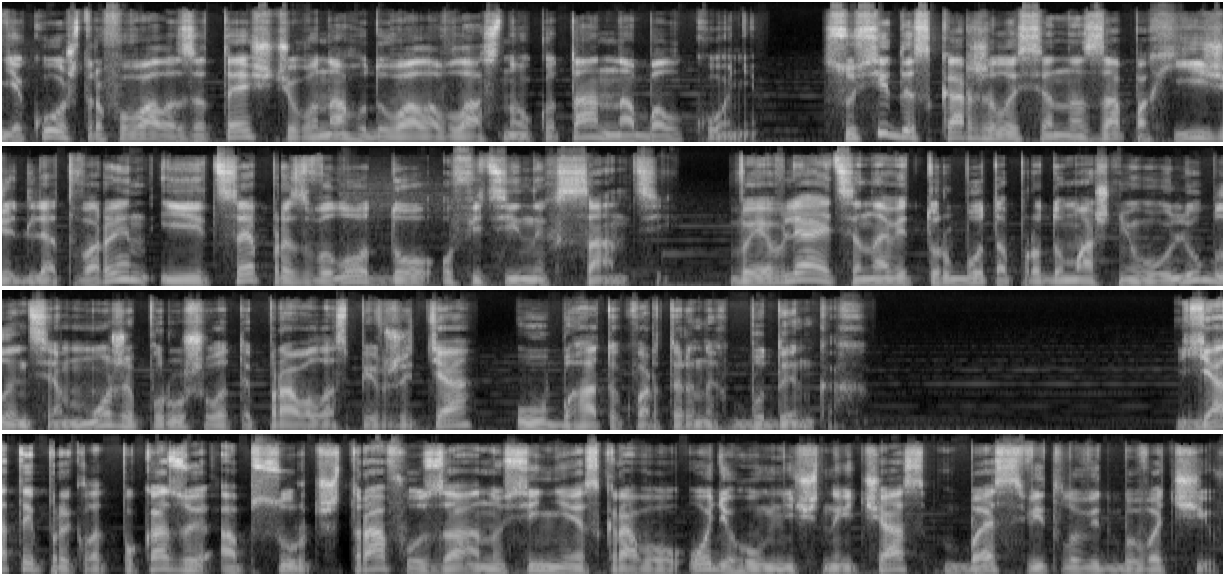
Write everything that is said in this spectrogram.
яку оштрафували за те, що вона годувала власного кота на балконі. Сусіди скаржилися на запах їжі для тварин, і це призвело до офіційних санкцій. Виявляється, навіть турбота про домашнього улюбленця може порушувати правила співжиття у багатоквартирних будинках. Ятий приклад показує абсурд штрафу за носіння яскравого одягу в нічний час без світловідбивачів.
